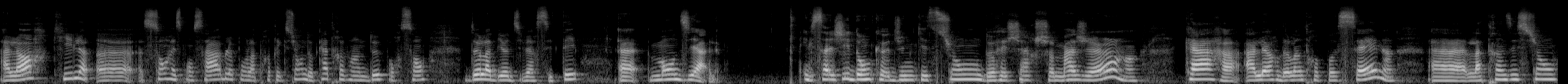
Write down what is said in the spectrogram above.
alors qu'ils euh, sont responsables pour la protection de 82% de la biodiversité euh, mondiale. Il s'agit donc d'une question de recherche majeure car à l'heure de l'Anthropocène, euh, la transition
